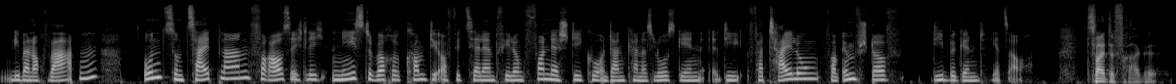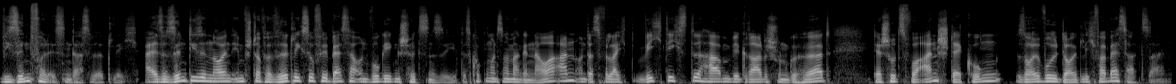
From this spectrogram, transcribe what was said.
lieber noch warten Und zum Zeitplan, voraussichtlich nächste Woche kommt die offizielle Empfehlung von der STIKO und dann kann es losgehen. Die Verteilung vom Impfstoff, die beginnt jetzt auch. Zweite Frage. Wie sinnvoll ist denn das wirklich? Also sind diese neuen Impfstoffe wirklich so viel besser und wogegen schützen sie? Das gucken wir uns nochmal genauer an. Und das vielleicht Wichtigste haben wir gerade schon gehört. Der Schutz vor Ansteckung soll wohl deutlich verbessert sein.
